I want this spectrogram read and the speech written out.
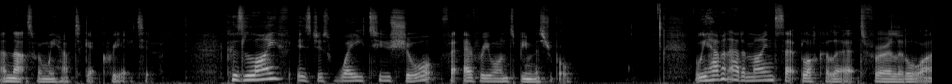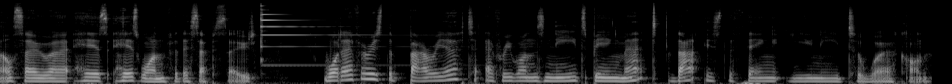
And that's when we have to get creative. Because life is just way too short for everyone to be miserable. We haven't had a mindset block alert for a little while, so uh, here's here's one for this episode. Whatever is the barrier to everyone's needs being met, that is the thing you need to work on.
